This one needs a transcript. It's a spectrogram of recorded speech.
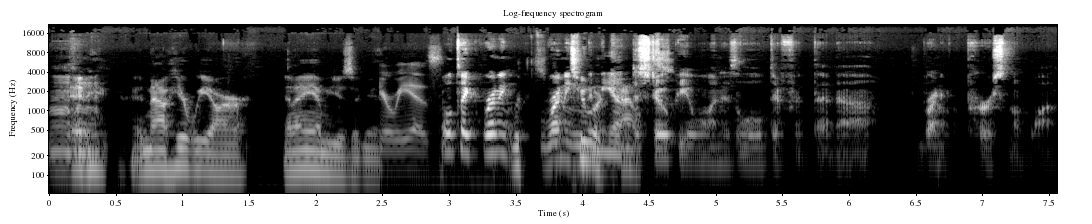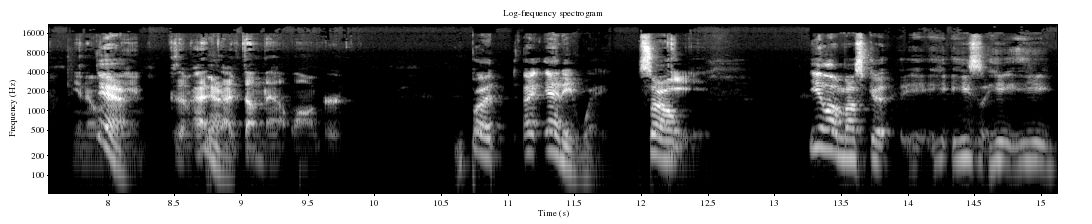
Mhm. and, and now here we are, and I am using it. Here we is. Well, it's like running With running the Neon. Dystopia one is a little different than uh, running a personal one. You know what Yeah. I mean? Because I've had Yeah. I've done that longer. But uh, anyway, so. Yeah. Elon Musk, uh, he- he's he he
